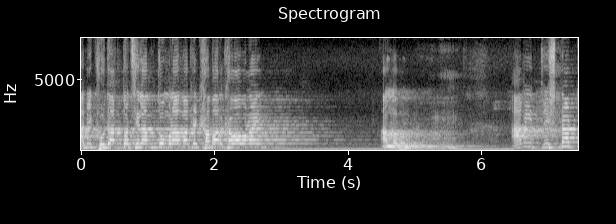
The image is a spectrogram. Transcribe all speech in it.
আমি ক্ষুধার্ত ছিলাম, তোমরা আমাকে খাবার খাওয়াবো নাই। আল্লাহ বলবে আমি তৃষ্ণার্ত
